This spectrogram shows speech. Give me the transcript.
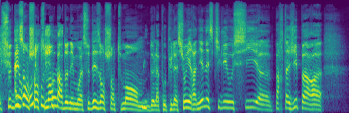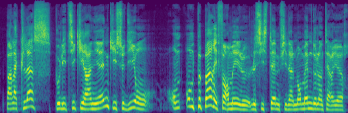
Ce désenchantement, pardonnez-moi, ce désenchantement de la population iranienne, est-ce qu'il est aussi euh, partagé par, euh, par la classe politique iranienne qui se dit on, on, ne peut pas réformer le système finalement, même de l'intérieur?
